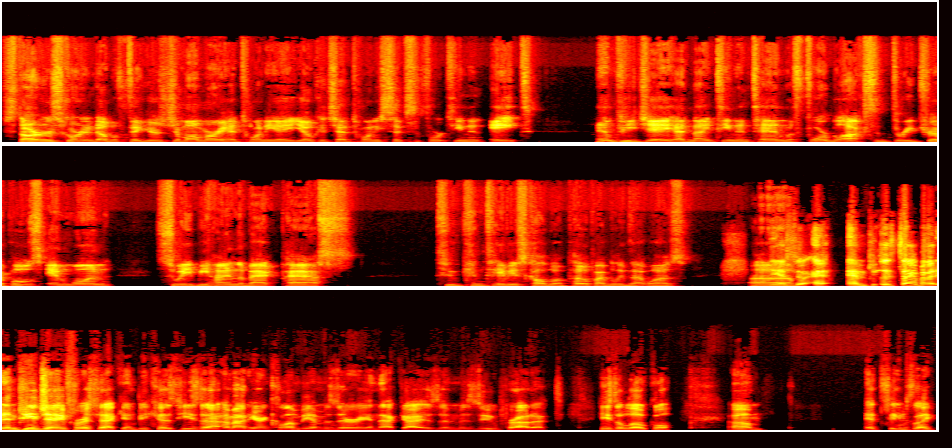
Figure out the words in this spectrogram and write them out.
starters scored in double figures. Jamal Murray had 28. Jokic had 26 and 14 and 8. MPJ had 19 and 10 with four blocks and three triples and one sweet behind the back pass to Kentavious Caldwell Pope, I believe that was. yeah, Um, so uh, MP, let's talk about MPJ for a second because he's uh, I'm out here in Columbia, Missouri, and that guy is a Mizzou product. He's a local. Um, it seems like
